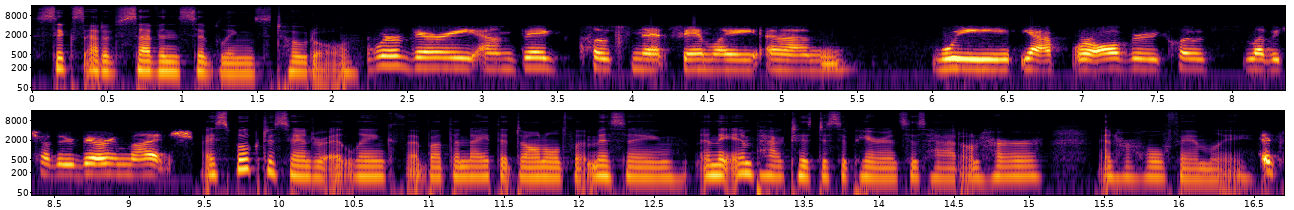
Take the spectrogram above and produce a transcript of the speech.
six out of seven siblings total. We're a very um, big, close knit family. Um, we, yeah, we're all very close, love each other very much. I spoke to Sandra at length about the night that Donald went missing and the impact his disappearance has had on her and her whole family. It's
